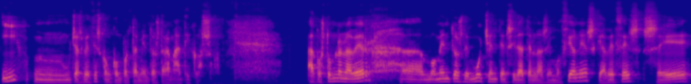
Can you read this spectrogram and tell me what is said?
y mm, muchas veces con comportamientos dramáticos. Acostumbran a haber eh, momentos de mucha intensidad en las emociones que a veces se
